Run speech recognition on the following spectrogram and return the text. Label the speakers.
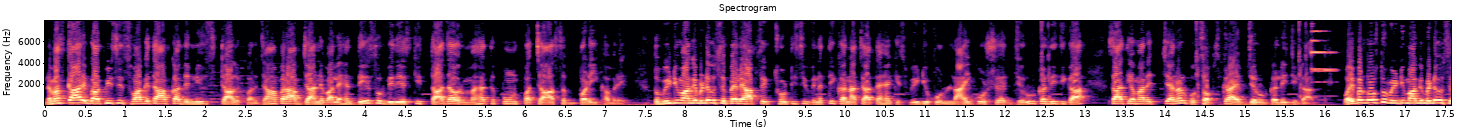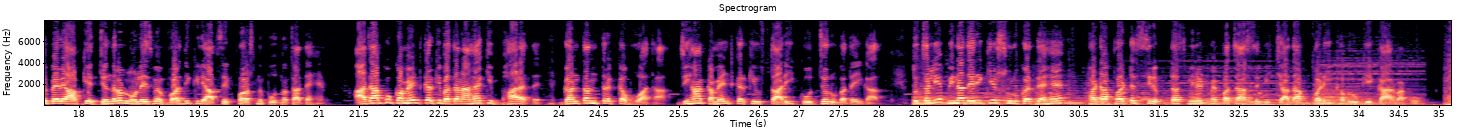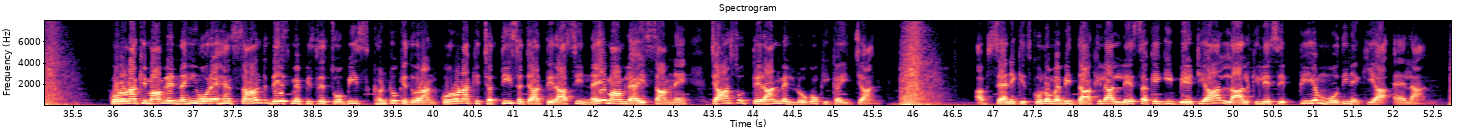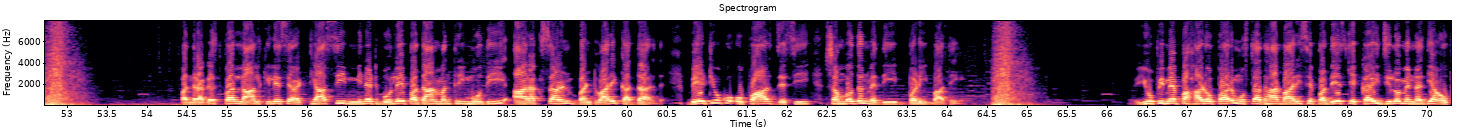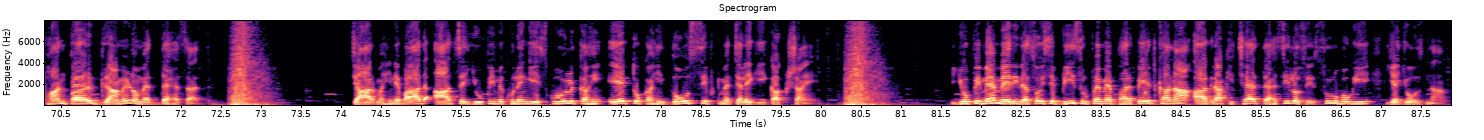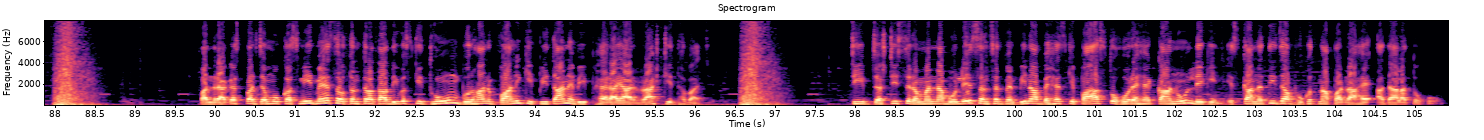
Speaker 1: नमस्कार, एक बार फिर से स्वागत है आपका द न्यूज़ टाल्क पर, जहाँ पर आप जानने वाले हैं देश और विदेश की ताज़ा और महत्वपूर्ण 50 बड़ी खबरें। तो वीडियो में आगे बढ़े, उससे पहले आपसे एक छोटी सी विनती करना चाहते हैं कि इस वीडियो को लाइक और शेयर ज़रूर कर दीजिएगा, साथ ही हमारे चैनल को सब्सक्राइब ज़रूर कर लीजिएगा। वहीं पर दोस्तों, वीडियो में आगे बढ़े, उससे पहले आपके जनरल नॉलेज में वर्दी के लिए आपसे एक प्रश्न पूछना चाहते हैं। आज आपको कमेंट करके बताना है कि भारत गणतंत्र कब हुआ था। जी हाँ कमेंट करके उस तारीख को ज़रूर बताइएगा। तो चलिए बिना देरी के शुरू करते हैं फटाफट सिर्फ़ 10 मिनट में 50 से भी ज़्यादा बड़ी खबरों की कारवा को। कोरोना के मामले नहीं हो रहे हैं शांत। देश में पिछले 24 घंटों के दौरान कोरोना की छत्तीस हज़ार तिरासी नए मामले आए सामने, चार सौ तिरानवे लोगों की गई जान। अब सैनिक स्कूलों में भी दाखिला ले सकेगी बेटियाँ, लाल किले से पीएम मोदी ने किया ऐलान। 15 अगस्त पर लाल किले से 88 मिनट बोले प्रधानमंत्री मोदी, आरक्षण बंटवारे का दर्द। बेटियों को उपहार जैसी संबोधन में दी बड़ी बातें। यूपी में पहाड़ों पर मूसलाधार बारिश से प्रदेश के कई जिलों में नदियाँ उफान पर ग्रामीणों में दहशत। चार महीने बाद आज से यूपी में खुलेंगे स्कूल, कहीं एक तो कहीं दो शिफ्ट में चलेगी कक्षाएँ। यूपी में मेरी रसोई से बीस रुपए में भरपेट खाना आगरा की छह तहसीलों से शुरू होगी यह योजना। 15 अगस्त पर जम्मू कश्मीर में स्वतंत्रता दिवस की धूम, बुरहान वानी की पिता ने भी फहराया राष्ट्रीय ध्वज। चीफ जस्टिस रमन्ना बोले, संसद में बिना बहस के पास तो हो रहे हैं कानून, लेकिन इसका नतीजा भुगतना पड़ रहा है अदालतों को।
